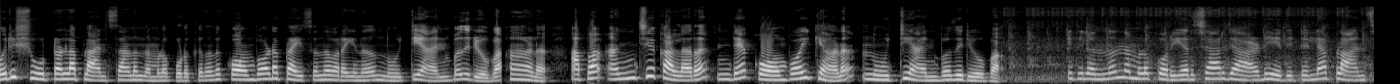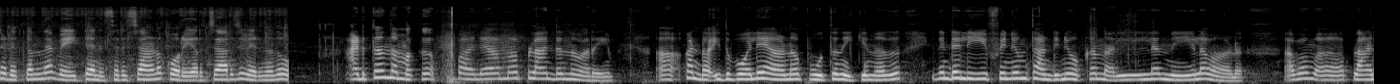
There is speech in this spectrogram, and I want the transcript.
ഒരു ഷൂട്ടുള്ള ആണ് നമ്മൾ കൊടുക്കുന്നത്. കോംബോയുടെ പ്രൈസ് എന്ന് പറയുന്നത് നൂറ്റി അൻപത് രൂപ ആണ്. അപ്പോൾ അഞ്ച് കളറിന്റെ കോംബോയ്ക്കാണ് നൂറ്റി അൻപത് രൂപ. ഇതിലൊന്നും നമ്മൾ കൊറിയർ ചാർജ് ആഡ് ചെയ്തിട്ടില്ല. പ്ലാന്റ്സ് എടുക്കുന്ന വെയിറ്റ് അനുസരിച്ചാണ് കൊറിയർ ചാർജ് വരുന്നത്. അടുത്ത നമുക്ക് പനാമ പ്ലാന്റ് എന്ന് പറയും. കണ്ടോ? ഇതുപോലെയാണ് പൂത്ത് നിൽക്കുന്നത്. ഇതിന്റെ ലീഫിനും തണ്ടിനും ഒക്കെ നല്ല നീളമാണ്. അപ്പം പ്ലാൻ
